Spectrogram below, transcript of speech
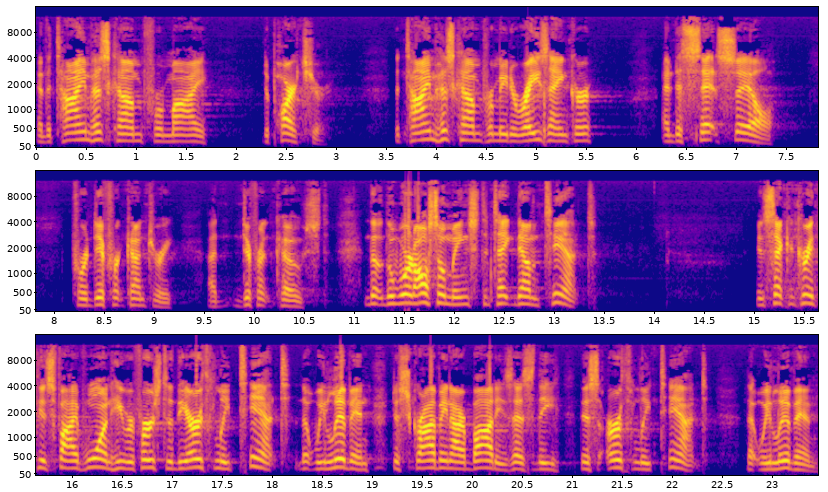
and the time has come for my departure. The time has come for me to raise anchor and to set sail for a different country, a different coast. The, the word also means to take down a tent. In 2 Corinthians 5 1, he refers to the earthly tent that we live in, describing our bodies as the, this earthly tent that we live in.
